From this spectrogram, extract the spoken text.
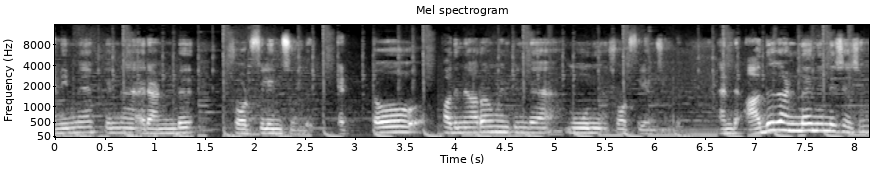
ആനിമെ പിന്നെ രണ്ട് ഷോർട്ട് ഫിലിംസ് ഉണ്ട്. എട്ടോ പതിനാറോ മിനിറ്റിന്റെ മൂന്ന് ഷോർട്ട് ഫിലിംസ് ഉണ്ട്. ആൻഡ് അത് കണ്ടതിന് ശേഷം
